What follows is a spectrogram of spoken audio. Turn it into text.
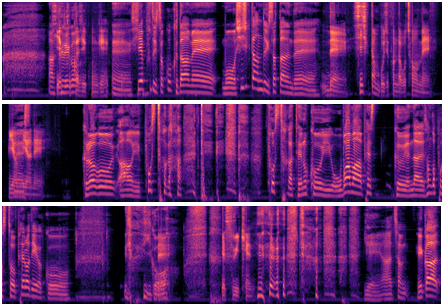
아 CF까지 공개했고. 예, CF도 있었고 그 다음에 뭐 시식단도 있었다는데. 네 시식단 모집한다고 처음에. 미안 네, 미안해. 그러고 아이 포스터가 포스터가 대놓고 이 오바마 패스 그 옛날 선거 포스터 패러디 해갖고 이거. 네. Yes we can. 예, 아, 참, 그러니까,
